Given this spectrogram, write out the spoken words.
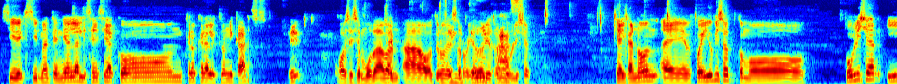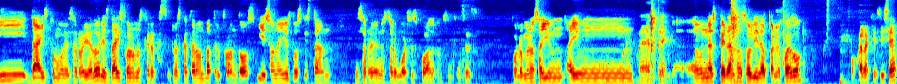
si, de- si mantenían la licencia con, creo que era Electronic Arts, Sí. O si se mudaban a otro Pues desarrollador y otro publisher. Que el ganón eh, fue Ubisoft como publisher y DICE como desarrolladores. DICE fueron los que res- rescataron Battlefront 2 y son ellos los que están desarrollando Star Wars Squadrons. Entonces, por lo menos hay un hay un una esperanza sólida para el juego. Ojalá que sí sea.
